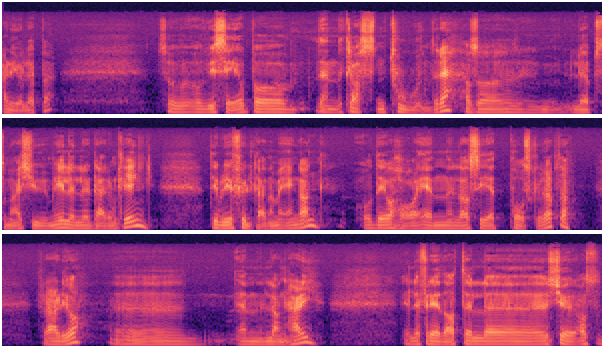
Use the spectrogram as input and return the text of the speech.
Elgøløpet. Så Vi ser jo på den klassen 200, altså løp som er 20 mil eller der omkring, de blir fulltegna med en gang. Og det å ha en, la oss si et påskeløp da, fra Elgå, eh, en langhelg, eller fredag til uh, kjøre, altså,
